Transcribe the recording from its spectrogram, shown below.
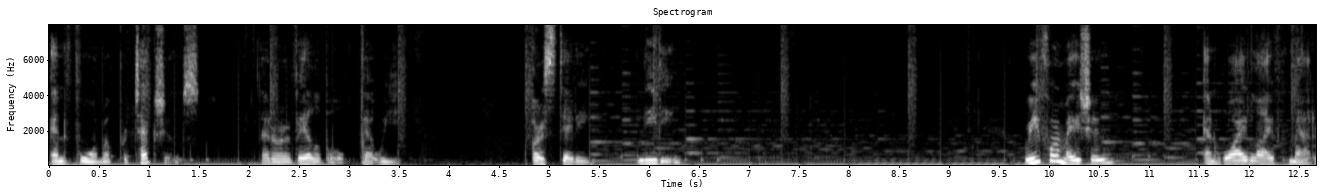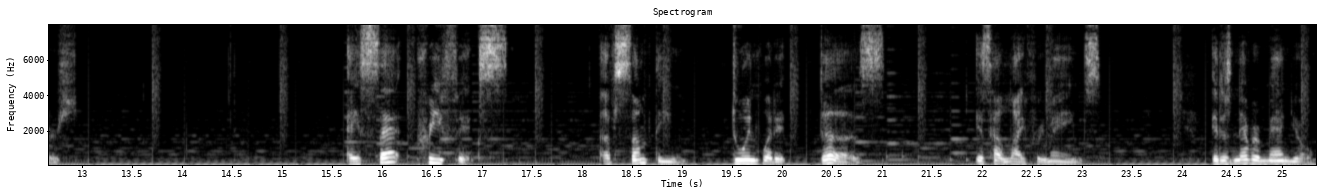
and form of protections that are available that we are steady needing. Reformation and why life matters. A set prefix of something doing what it does is how life remains. It is never manual,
